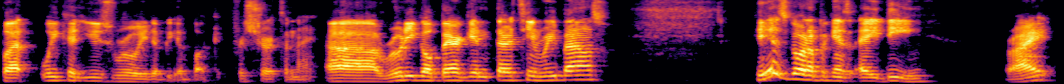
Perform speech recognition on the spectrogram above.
But we could use Rui to be a bucket for sure tonight. Uh, Rudy Gobert getting 13 rebounds. He is going up against AD, right?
